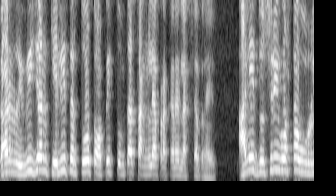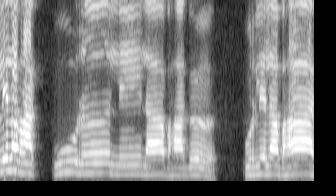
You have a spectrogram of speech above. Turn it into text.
कारण रिव्हिजन केली तर तो टॉपिक तुमचा चांगल्या प्रकारे लक्षात राहील. आणि दुसरी गोष्ट उरलेला भाग. उरलेला भाग. उरलेला भाग.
